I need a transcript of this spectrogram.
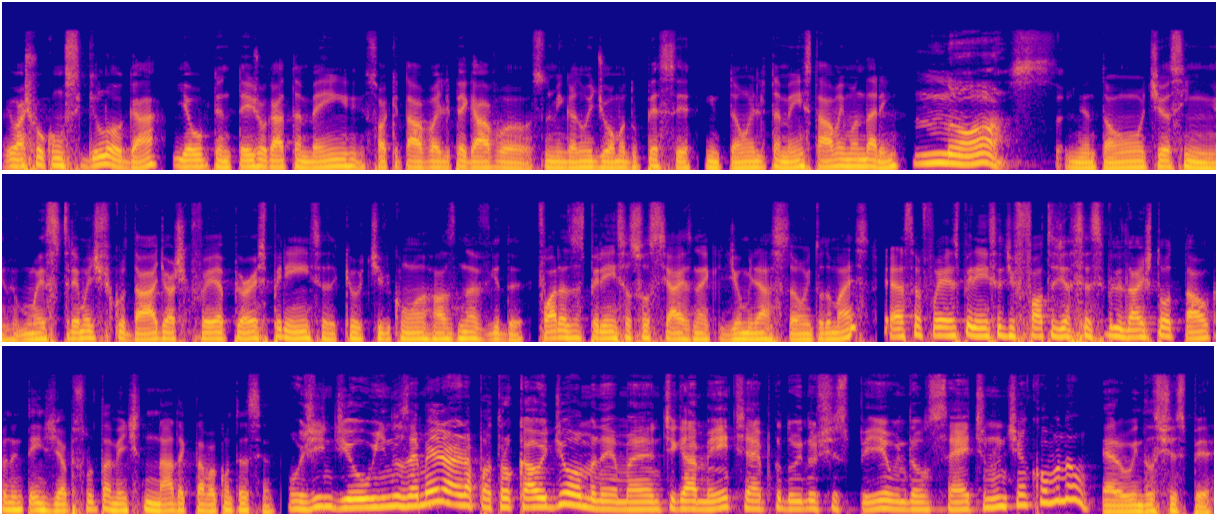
Eu acho que eu consegui logar e eu tentei jogar também, só que tava, ele pegava, se não me engano, o idioma do PC. Então ele também estava em mandarim. Nossa. Então eu tive, assim, uma extrema dificuldade. Eu acho que foi a pior experiência que eu tive com Lan House na vida. Fora as experiências sociais, né? De humilhação e tudo mais. Essa foi a experiência de falta de acessibilidade total, que eu não entendi absolutamente nada que tava acontecendo. Hoje em dia o Windows é melhor, dá pra trocar o idioma, né? Mas antigamente, a época do Windows XP, o Windows 7, não tinha como não. Era o Windows XP.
